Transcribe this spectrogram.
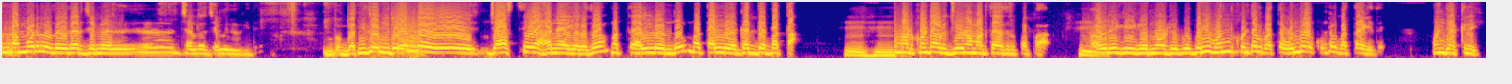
ನಮ್ಮೂರಲ್ಲಿ ಒಂದು ಐದಾರು ಜಮೀನ್ ಜನರ ಜಮೀನು ಹೋಗಿದೆ. ಇದು ಇದೊಂದು ಜಾಸ್ತಿ ಹಾನಿ ಆಗಿರೋದು ಮತ್ತೆ ಅಲ್ಲೊಂದು ಮತ್ತೆ ಅಲ್ಲಿ ಗದ್ದೆ ಭತ್ತ. ಮಾಡ್ಕೊಂಡು ಅವ್ರು ಜೀವನ ಮಾಡ್ತಾ ಇದ್ರು ಪಾಪ. ಅವ್ರಿಗೆ ಈಗ ನೋಡ್ರಿ ಬರೀ ಒಂದ್ ಕ್ವಿಂಟಲ್ ಭತ್ತ ಒಂದೂವರೆ ಕ್ವಿಂಟಲ್ ಭತ್ತ ಆಗಿದೆ ಒಂದ್ ಎಕರೆಗೆ.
